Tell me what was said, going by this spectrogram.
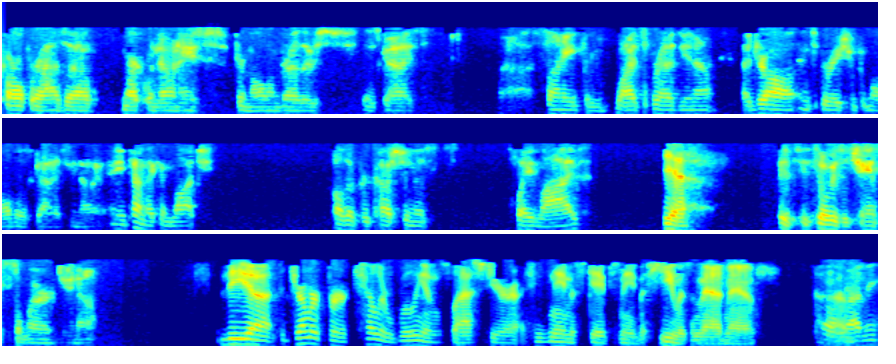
Karl Perazzo, Marc Quinones from Allman Brothers, those guys. Sunny from Widespread, you know. I draw inspiration from all those guys, you know. Anytime I can watch other percussionists play live, Yeah. it's it's always a chance to learn, you know. The uh the drummer for Keller Williams last year, his name escapes me, but he was a madman. Oh, Um, Rodney?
